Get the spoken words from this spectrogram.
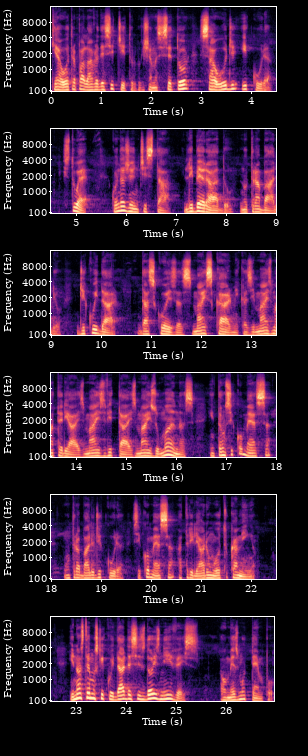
que é a outra palavra desse título, porque chama-se setor saúde e cura. Isto é, quando a gente está liberado no trabalho de cuidar das coisas mais kármicas e mais materiais, mais vitais, mais humanas, então se começa um trabalho de cura, se começa a trilhar um outro caminho. E nós temos que cuidar desses dois níveis ao mesmo tempo.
